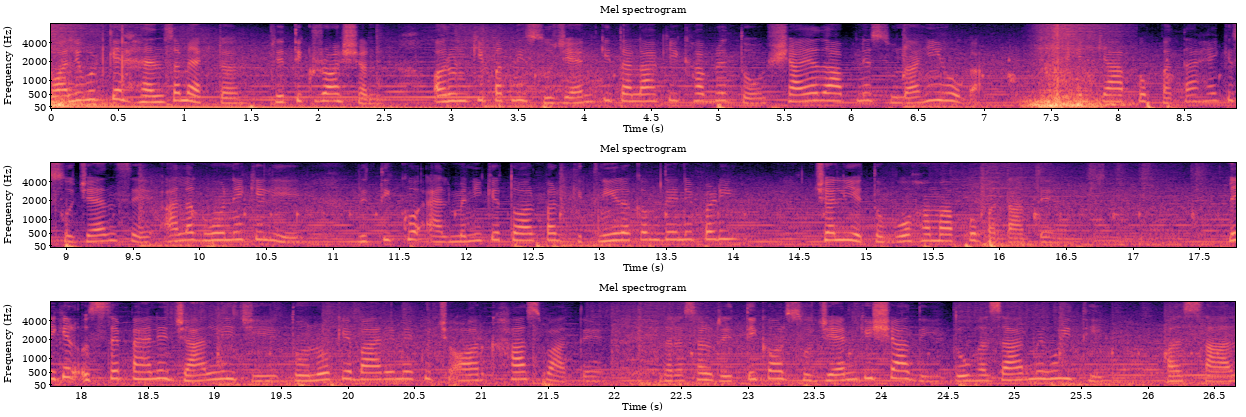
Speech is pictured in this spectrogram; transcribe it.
बॉलीवुड के हैंडसम एक्टर ऋतिक रोशन और उनकी पत्नी सुजैन की तलाक की खबरें तो शायद आपने सुना ही होगा। लेकिन क्या आपको पता है कि सुजैन से अलग होने के लिए ऋतिक को एलमनी के तौर पर कितनी रकम देनी पड़ी? चलिए तो वो हम आपको बताते हैं। लेकिन उससे पहले जान लीजिए, दोनों के बारे में कुछ और ख़ास बातें। दरअसल ऋतिक और सुजैन की शादी 2000 में हुई थी और साल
